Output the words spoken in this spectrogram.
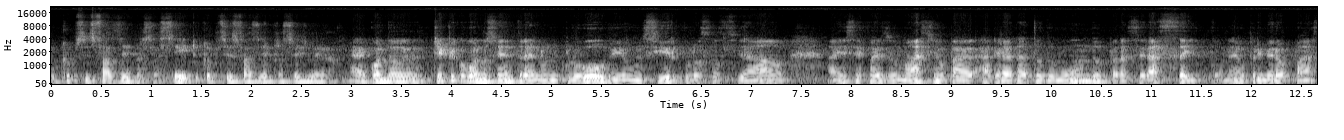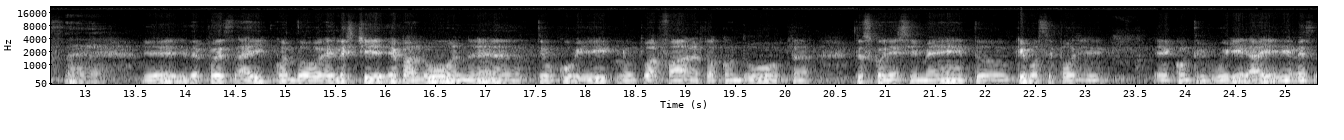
o que eu preciso fazer para ser aceito, o que eu preciso fazer para ser admirado. É, quando, típico quando você entra num clube, um círculo social, aí você faz o máximo para agradar todo mundo, para ser aceito, né? O primeiro passo. É. E depois aí quando eles te evaluam, né, teu currículo, tua fala, tua conduta, teus conhecimentos, o que você pode é, contribuir, aí eles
